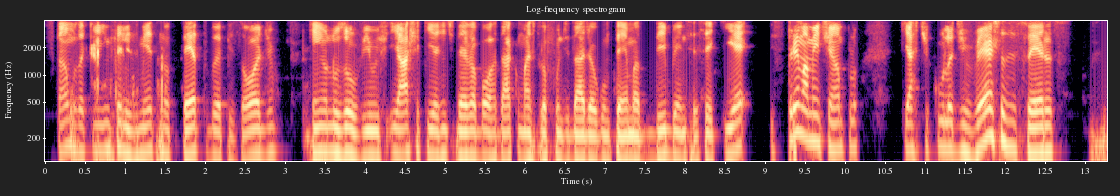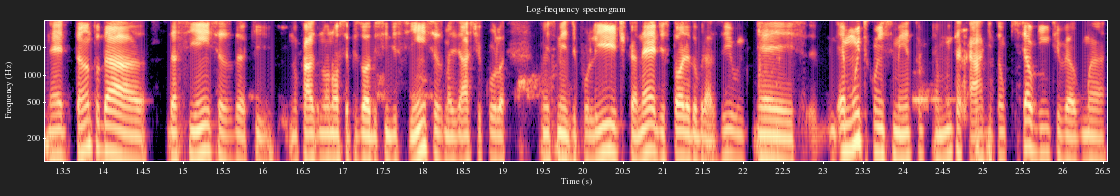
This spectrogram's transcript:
Estamos aqui, infelizmente, no teto do episódio quem nos ouviu e acha que a gente deve abordar com mais profundidade algum tema de BNCC, que é extremamente amplo, que articula diversas esferas, né, tanto da, das ciências, da, que, no caso, no nosso episódio, sim, de ciências, mas articula conhecimento de política, né, de história do Brasil, é, é muito conhecimento, é muita carga, então, que se alguém tiver alguma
